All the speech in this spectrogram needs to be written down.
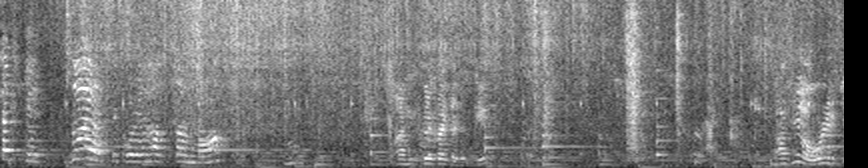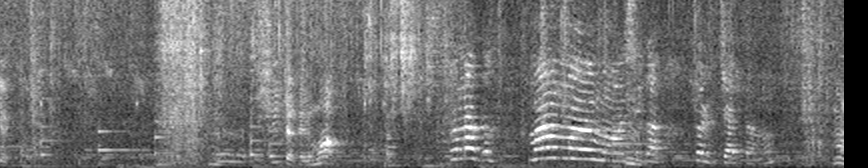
だってどうやってこれ貼ったの？あひっくり返った時？足が折れちゃった。しいたけうまママの足が取れちゃったの、うん。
